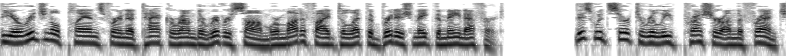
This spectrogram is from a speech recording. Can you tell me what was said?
The original plans for an attack around the River Somme were modified to let the British make the main effort. This would serve to relieve pressure on the French,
